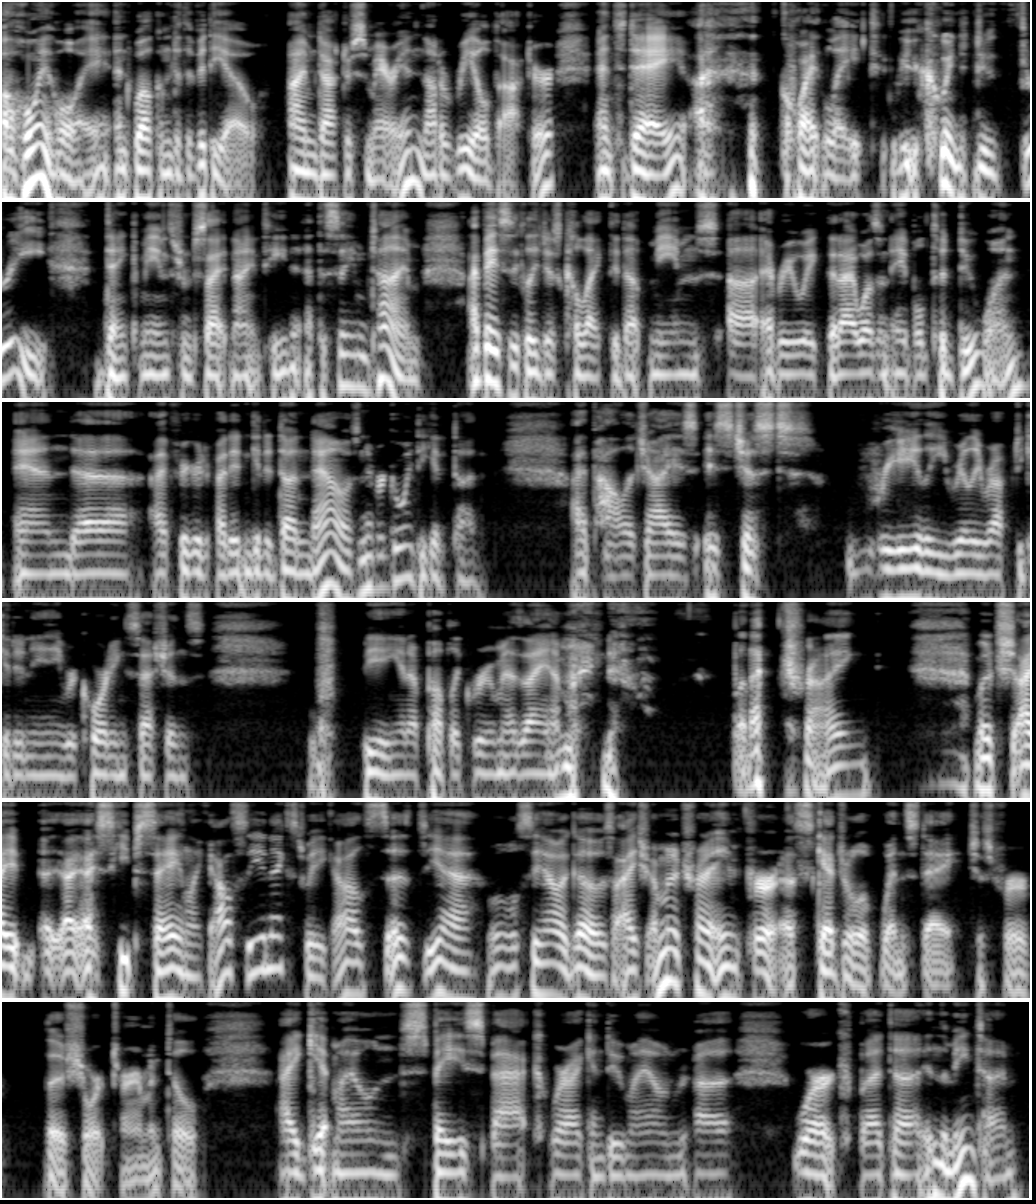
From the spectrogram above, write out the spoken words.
Ahoy hoy, and welcome to the video. I'm Dr. Sumerian, not a real doctor, and today, uh, quite late, we're going to do three dank memes from Site 19 at the same time. I basically just collected up memes uh, every week that I wasn't able to do one, and uh, I figured if I didn't get it done now, I was never going to get it done. I apologize. It's just really, really rough to get in any recording sessions, being in a public room as I am right now. but I'm trying which I, I, I keep saying like I'll see you next week. I'll uh, yeah, well, we'll see how it goes. I, I'm gonna try to aim for a schedule of Wednesday just for the short term until I get my own space back where I can do my own uh, work. But uh, in the meantime,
